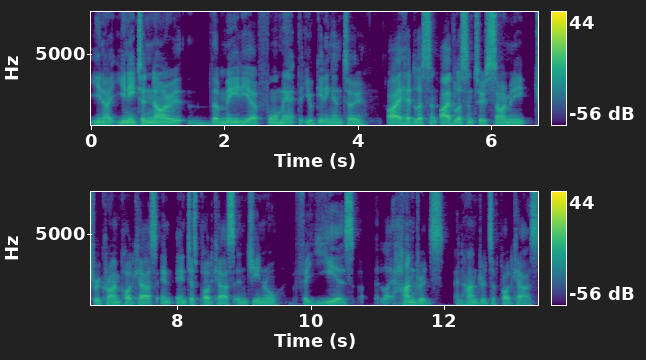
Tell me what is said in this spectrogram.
You know, you need to know the media format that you're getting into. I had listened, I've listened to so many true crime podcasts and, and just podcasts in general for years, like hundreds and hundreds of podcasts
